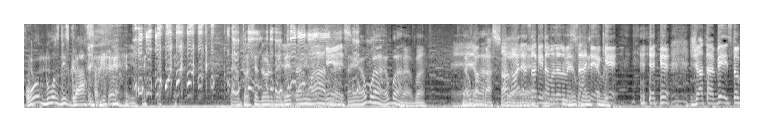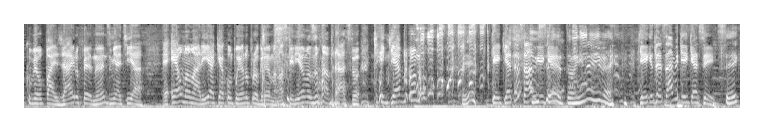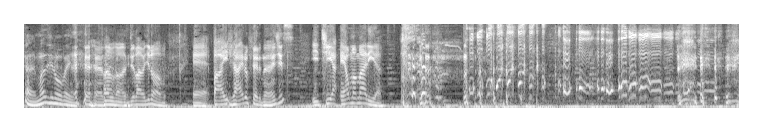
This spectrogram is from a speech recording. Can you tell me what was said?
Ô, duas desgraças, viu? É, o torcedor do bebê tá animado. Quem é né? esse? Tá- é o Ban, é o Ban. É. É o um Ban. abraço. Ó, Van. olha É. só quem tá mandando mensagem aqui. JB, estou com meu pai Jairo Fernandes, minha tia é, Elma Maria aqui acompanhando o programa. Nós queríamos um abraço. Quem que é, Bruno? Sei, Quem que é, você sabe não quem que é. eu tô rindo aí, velho. Quem que você sabe quem que é, sei? Sei, cara. Manda de novo aí. Fala Não, de novo de novo. É, pai Jairo Fernandes e tia Elma Maria.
